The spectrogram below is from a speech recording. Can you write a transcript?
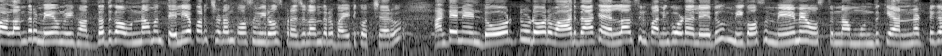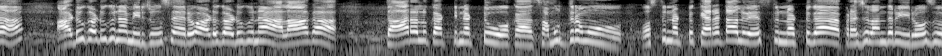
వాళ్ళందరూ మేము మీకు మద్దతుగా ఉన్నామని తెలియపరచడం కోసం ఈరోజు ప్రజలందరూ బయటకు వచ్చారు. అంటే నేను డోర్ టు డోర్ వారి దాకా వెళ్ళాల్సిన పని కూడా లేదు. మీకోసం మేమే వస్తున్నాం ముందుకి అన్నట్టుగా అడుగడుగున మీరు చూశారు. అడుగడుగున అలాగా దారాలు కట్టినట్టు ఒక సముద్రము వస్తున్నట్టు కెరటాలు వేస్తున్నట్టుగా ప్రజలందరూ ఈరోజు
